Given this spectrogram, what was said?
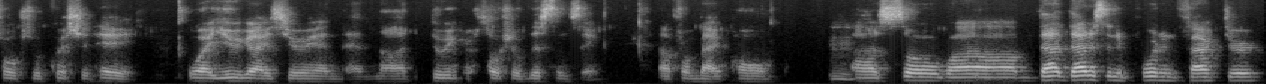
folks will question hey why are you guys here and, and not doing your social distancing uh, from back home. Mm. Uh, so um, that that is an important factor.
